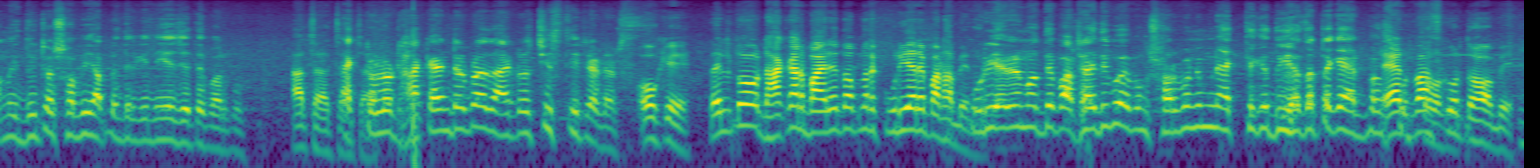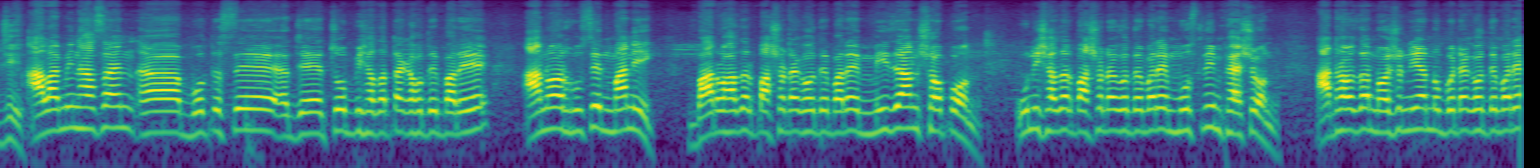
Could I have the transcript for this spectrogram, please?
আমি দুইটা শপই আপনাদেরকে নিয়ে যেতে পারব। আচ্ছা আচ্ছা একটা হলো ঢাকা এন্টারপ্রাইজ আর একটা হচ্ছে চিস্তি ট্রেডার্স ওকে তাহলে তো ঢাকার বাইরে তো আপনার কুরিয়ারে পাঠাবেন। কুরিয়ারের মধ্যে পাঠিয়ে দিব এবং সর্বনিম্ন এক থেকে দুই হাজার টাকা অ্যাডভান্স অ্যাডভান্স করতে হবে। আলামিন হাসান বলতেছে যে চব্বিশ হাজার টাকা হতে পারে। আনোয়ার হোসেন মানিক বারো হাজার পাঁচশো টাকা হতে পারে। মিজান স্বপন উনিশ হাজার পাঁচশো টাকা হতে পারে। মুসলিম ফ্যাশন আঠারো হাজার নয়শো নিরানব্বই টাকা হতে পারে।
